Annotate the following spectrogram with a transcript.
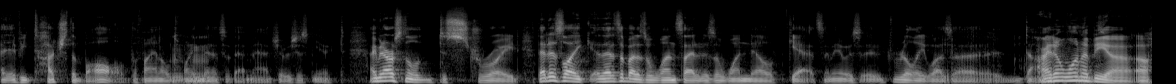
if he touched the ball the final 20 Mm-hmm. minutes of that match it was just you know I mean arsenal destroyed that is like that is about as one-sided as a 1-0 gets i mean it was it really was a I don't want to be a, a,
